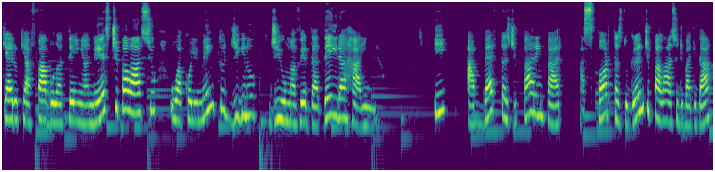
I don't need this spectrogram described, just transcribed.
Quero que a fábula tenha neste palácio o acolhimento digno de uma verdadeira rainha e, abertas de par em par as portas do grande palácio de Bagdá,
